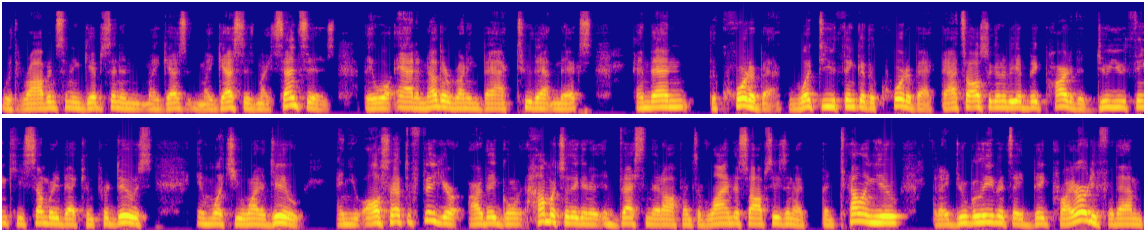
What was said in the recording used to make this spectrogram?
with Robinson and Gibson. And my guess, my guess is, my sense is they will add another running back to that mix. And then the quarterback. What do you think of the quarterback? That's also going to be a big part of it. Do you think he's somebody that can produce in what you want to do? And you also have to figure are they going, how much are they going to invest in that offensive line this offseason? I've been telling you that I do believe it's a big priority for them.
